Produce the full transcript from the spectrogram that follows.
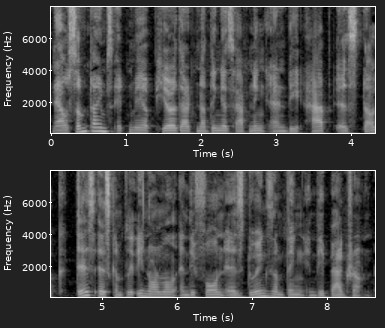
Now sometimes it may appear that nothing is happening and the app is stuck. This is completely normal and the phone is doing something in the background.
